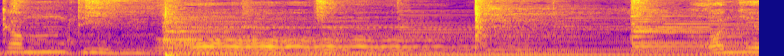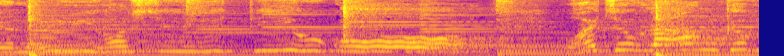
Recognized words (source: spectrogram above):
今天我寒夜里看雪飘过，怀着冷寞。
